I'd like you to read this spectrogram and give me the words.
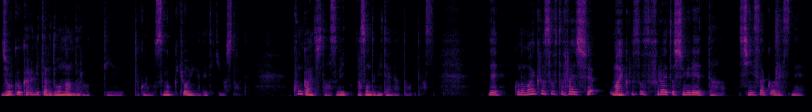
上空から見たらどうなんだろうっていうところもすごく興味が出てきましたので、今回はちょっと遊び、遊んでみたいなと思ってます。で、このマイクロソフトフライト、マイクロソフトフライトシミュレーター新作はですね、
